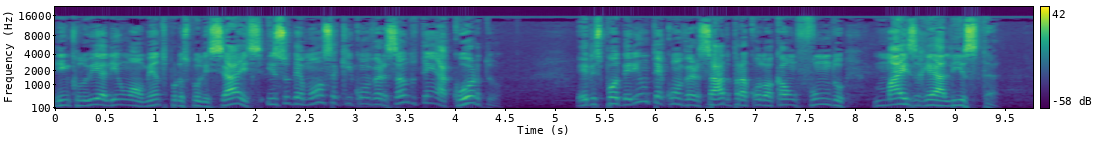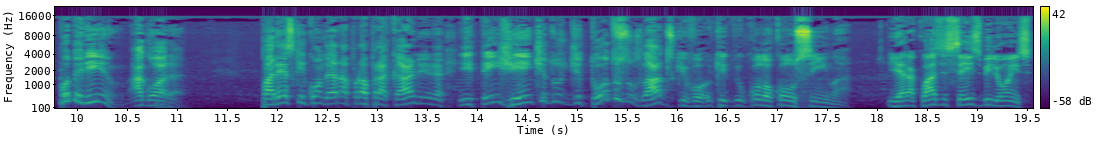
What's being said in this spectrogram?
incluir ali um aumento para os policiais. Isso demonstra que conversando tem acordo. Eles poderiam ter conversado para colocar um fundo mais realista. Poderiam. Agora, parece que quando é na própria carne, né, e tem gente do, de todos os lados que, vo, que colocou o sim lá. E era quase 6 bilhões.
